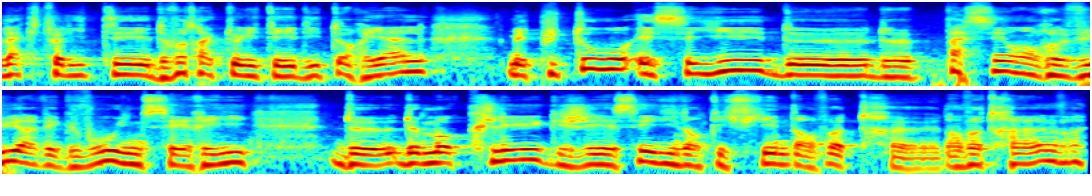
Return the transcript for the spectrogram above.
l'actualité, de votre actualité éditoriale, mais plutôt essayer de, passer en revue avec vous une série de, mots-clés que j'ai essayé d'identifier dans votre, dans votre œuvre.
